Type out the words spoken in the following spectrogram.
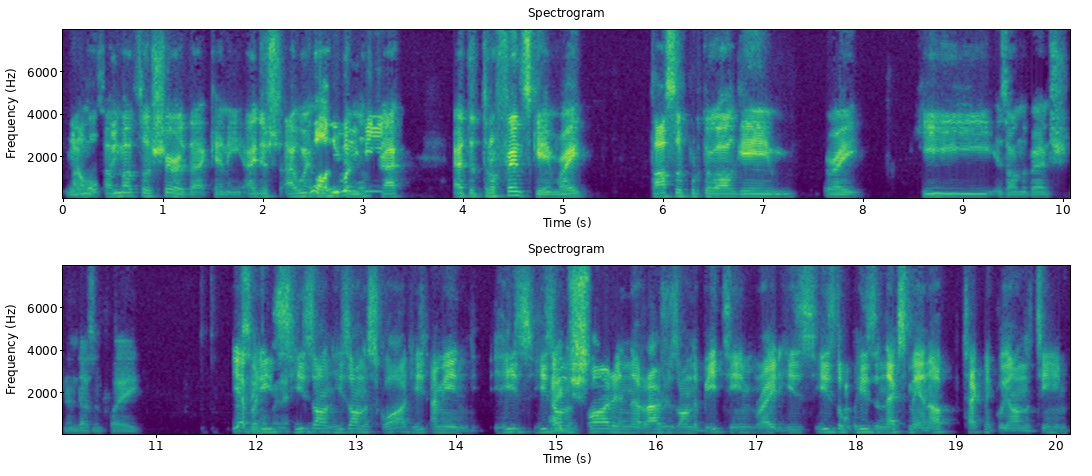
you know, I'm, I'm not so sure of that, Kenny. I just I went well, he wouldn't be back at the Trofense game, right? Taça Portugal game, right? He is on the bench and doesn't play. Yeah, but he's minute. he's on he's on the squad. He's I mean he's he's on I the just, squad and the Raj is on the B team, right? He's he's the he's the next man up technically on the team.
